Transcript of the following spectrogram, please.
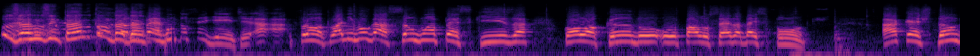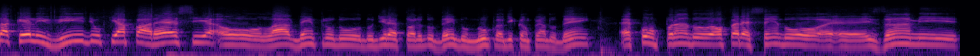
os erros internos estão... Eu da, pergunto o seguinte, a, a, pronto, a divulgação de uma pesquisa colocando o Paulo César 10 pontos. A questão daquele vídeo que aparece lá dentro do, do diretório do DEM, do núcleo de campanha do DEM, é comprando, oferecendo é, exame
